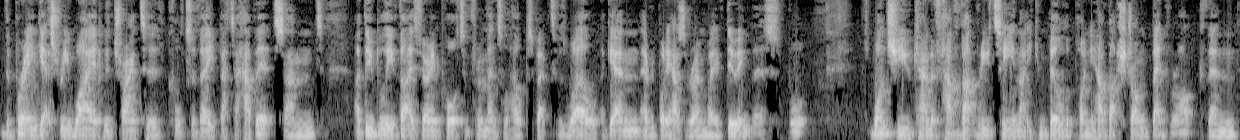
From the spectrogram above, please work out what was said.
the brain gets rewired with trying to cultivate better habits and I do believe that is very important from a mental health perspective as well. Again, everybody has their own way of doing this, but once you kind of have that routine that you can build upon, you have that strong bedrock, then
